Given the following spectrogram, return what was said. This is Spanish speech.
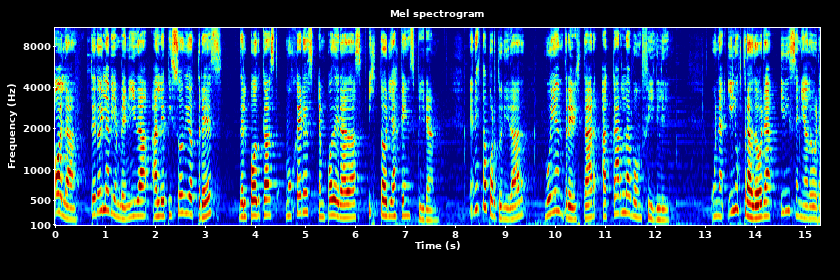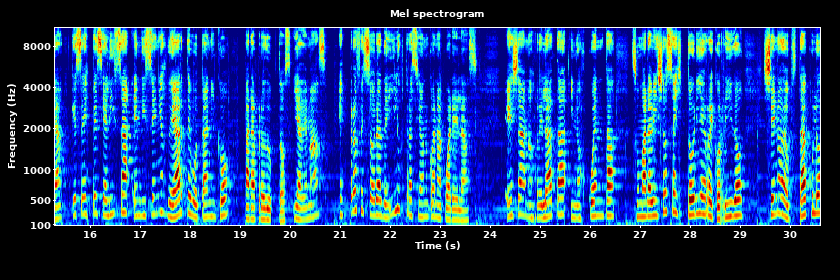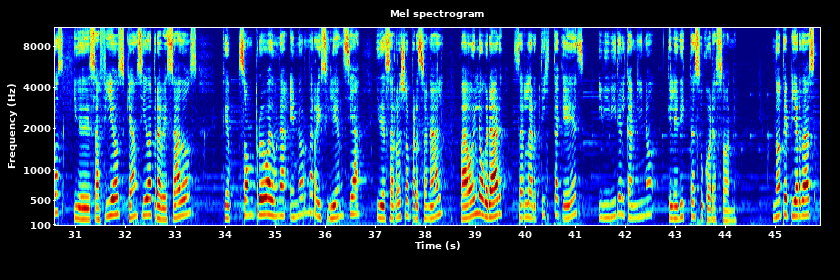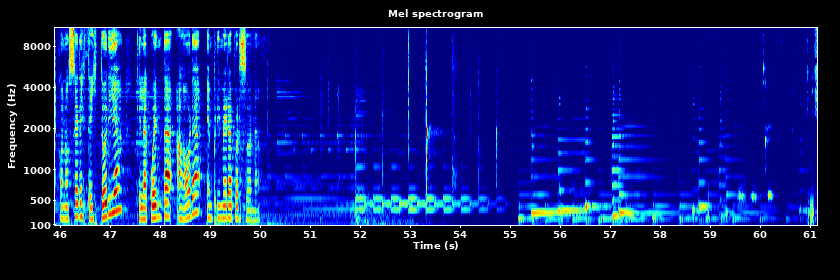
Hola, te doy la bienvenida al episodio 3 del podcast Mujeres Empoderadas, Historias que Inspiran. En esta oportunidad voy a entrevistar a Carla Bonfigli, una ilustradora y diseñadora que se especializa en diseños de arte botánico para productos y además es profesora de ilustración con acuarelas. Ella nos relata y nos cuenta su maravillosa historia y recorrido lleno de obstáculos y de desafíos que han sido atravesados, que son prueba de una enorme resiliencia y desarrollo personal para hoy lograr ser la artista que es y vivir el camino que le dicta su corazón. No te pierdas conocer esta historia que la cuenta ahora en primera persona.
